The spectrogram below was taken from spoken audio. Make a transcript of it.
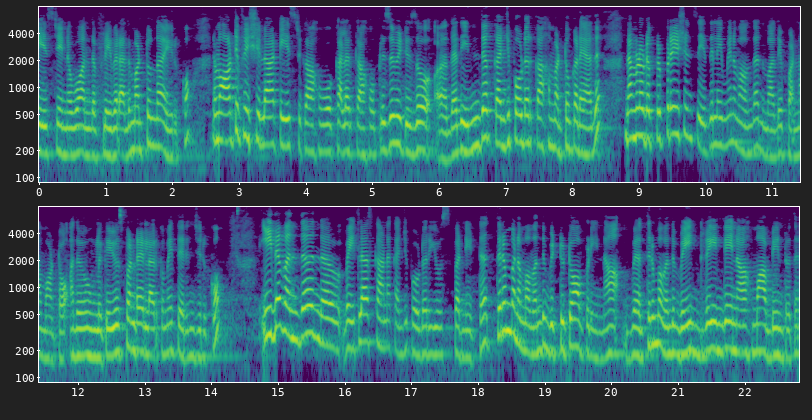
டேஸ்ட் என்னவோ அந்த ஃப்ளேவர் அது மட்டும் மட்டும்தான் இருக்கும். நம்ம ஆர்டிஃபிஷியலாக டேஸ்ட்டுக்காகவோ கலருக்காகவோ ப்ரிசர்வேட்டிவ்ஸோ அதாவது இந்த கஞ்சி பவுடருக்காக மட்டும் கிடையாது. நம்மளோட ப்ரிப்பரேஷன்ஸ் எதுலேயுமே நம்ம வந்து அந்த மாதிரி பண்ண மாட்டோம். அது உங்களுக்கு யூஸ் பண்ணுற எல்லாருக்குமே தெரிஞ்சிருக்கும். இதை வந்து இந்த வெயிட் லாஸ்க்கான கஞ்சி பவுடர் யூஸ் பண்ணிவிட்டு திரும்ப நம்ம வந்து விட்டுட்டோம் அப்படின்னா திரும்ப வந்து வெயிட் ரீகெயின் ஆகுமா அப்படின்றது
